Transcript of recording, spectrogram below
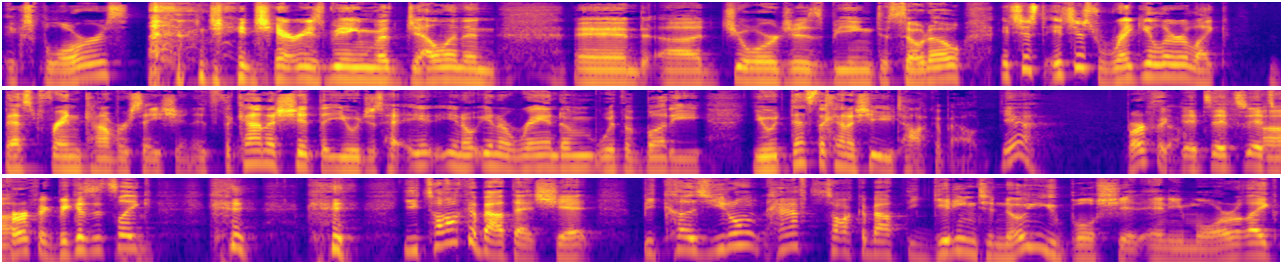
explorers. Jerry's being Magellan and and uh, George is being DeSoto. It's just it's just regular like best friend conversation. It's the kind of shit that you would just ha- you know in a random with a buddy. You would that's the kind of shit you talk about. Yeah. Perfect. it's it's it's uh, perfect because it's like you talk about that shit because you don't have to talk about the getting to know you bullshit anymore. Like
